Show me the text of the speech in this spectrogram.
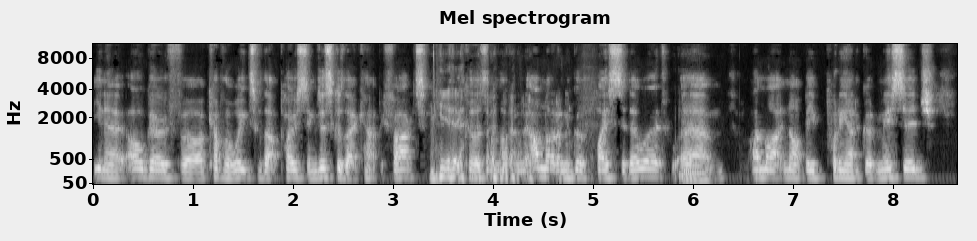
you know, I'll go for a couple of weeks without posting just because I can't be fucked. Yeah. Because I'm not, in, I'm not in a good place to do it. Yeah. Um, I might not be putting out a good message,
